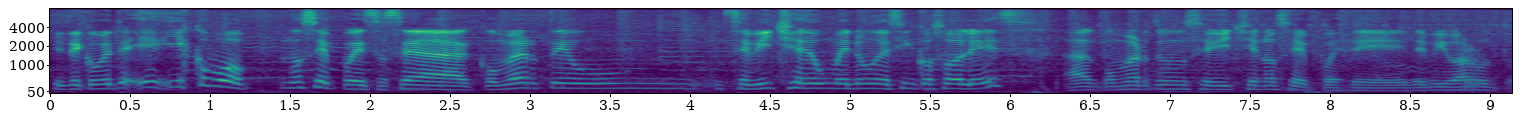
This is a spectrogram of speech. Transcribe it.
y te comenté, y, y es como, no sé, pues, o sea, comerte un ceviche de un menú de 5 soles a comerte un ceviche, no sé, pues, de, de mi barruto.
